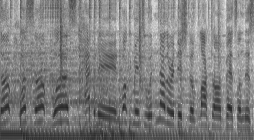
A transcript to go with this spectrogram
up? What's up? What's happening? Welcome into another edition of Locked On Bets on this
